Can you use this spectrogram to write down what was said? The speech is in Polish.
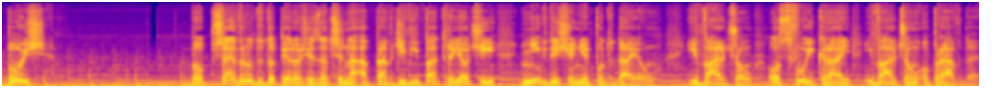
Bój się bo przewrót dopiero się zaczyna, a prawdziwi patrioci nigdy się nie poddają i walczą o swój kraj i walczą o prawdę.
